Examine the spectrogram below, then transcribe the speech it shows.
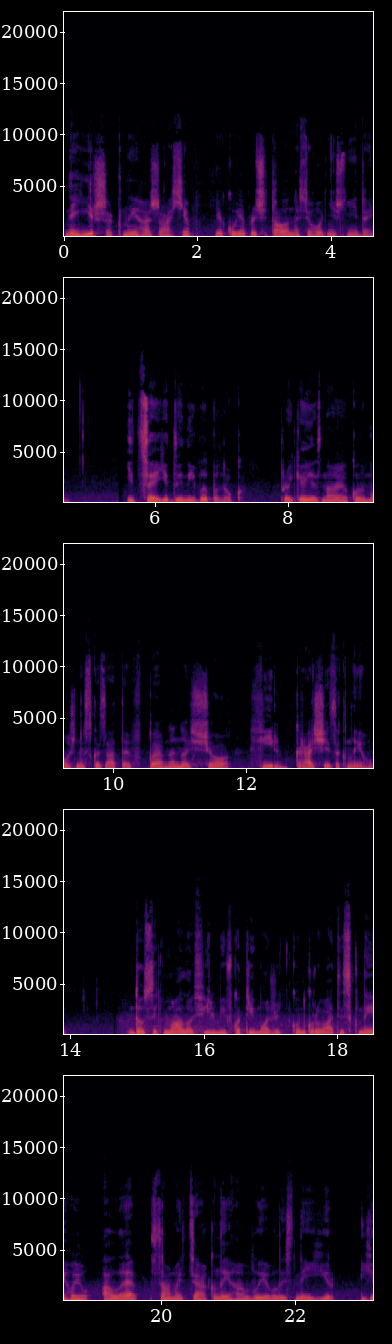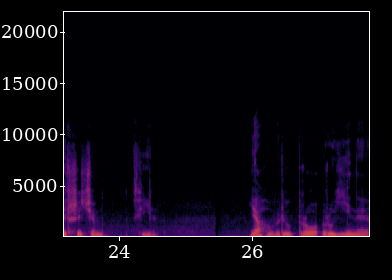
найгірша книга жахів, яку я прочитала на сьогоднішній день. І це єдиний випадок, про який я знаю, коли можна сказати впевнено, що фільм кращий за книгу. Досить мало фільмів, котрі можуть конкурувати з книгою, але саме ця книга виявилась найгірше, ніж фільм. Я говорю про руїни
